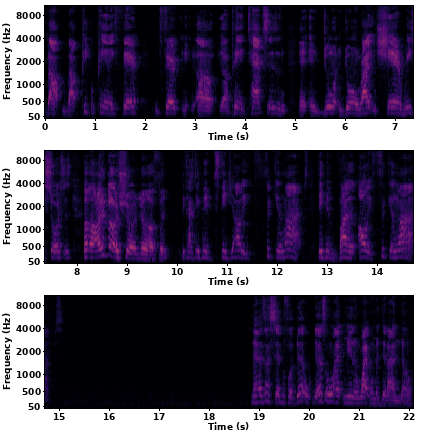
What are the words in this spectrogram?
about about people paying a fair fair uh, uh, paying taxes and, and, and doing and doing right and sharing resources. Uh, I ain't gonna share nothing because they've been stingy all their freaking lives. They've been violent all their freaking lives. Now, as I said before, there, there's a white men and white women that I know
